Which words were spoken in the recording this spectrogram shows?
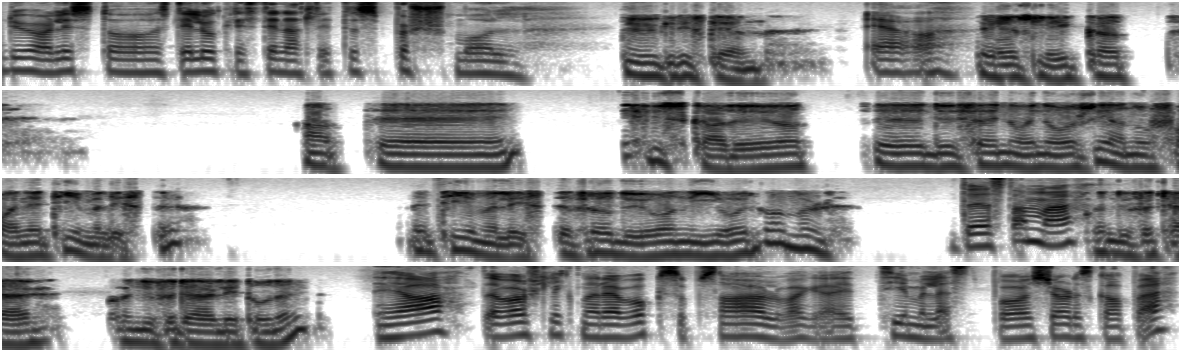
du har lyst til å stille Kristin et lite spørsmål. Du, Kristin. Ja. Det er slik at, at Husker du at eh, du for noen år siden nå fant en timeliste? En timeliste fra du var ni år gammel. Det stemmer. Kan du fortelle, kan du fortelle litt om den? Ja, det var slik når jeg vokste opp, så har jeg ei timeliste på kjøleskapet.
